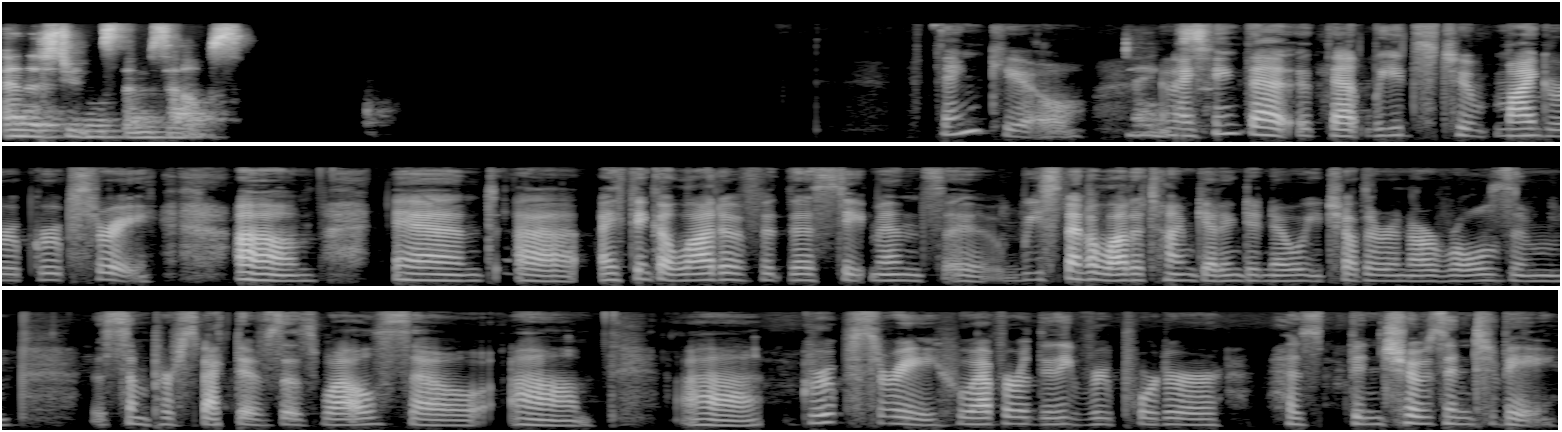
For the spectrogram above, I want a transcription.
and the students themselves. Thank you. And I think that that leads to my group, group three. Um, and uh, I think a lot of the statements, uh, we spend a lot of time getting to know each other in our roles and some perspectives as well. So um, uh, group three, whoever the reporter has been chosen to be.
